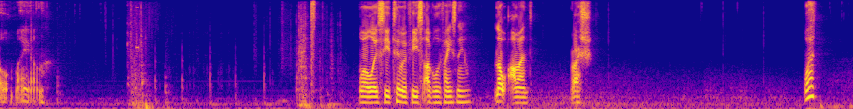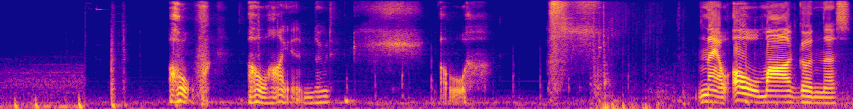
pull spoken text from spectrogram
Oh man. Well, we see Timothy's ugly face now. No, I meant Rush. What? Oh. Oh, hi, dude. Now, oh my goodness.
